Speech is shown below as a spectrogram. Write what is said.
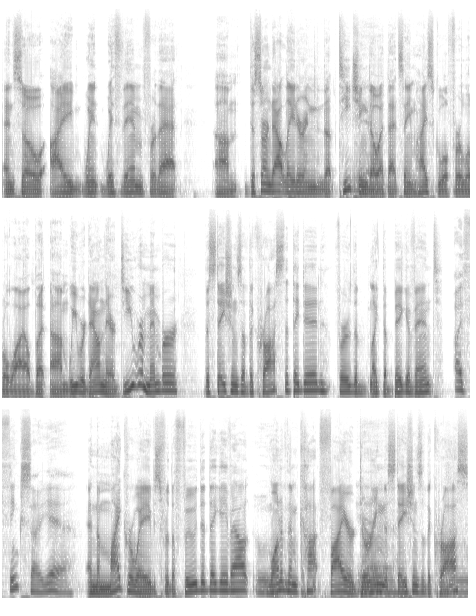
and so I went with them for that. Um, discerned out later and ended up teaching though at that same high school for a little while. But um, we were down there. Do you remember the Stations of the Cross that they did for the like the big event? I think so. Yeah. and the microwaves for the food that they gave out, one of them caught fire during the Stations of the Cross.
